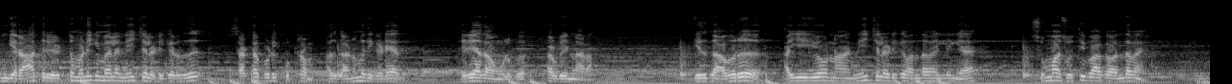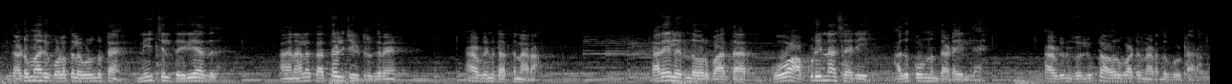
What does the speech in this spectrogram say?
இங்க ராத்திரி எட்டு மணிக்கு மேல நீச்சல் அடிக்கிறது சட்டப்படி குற்றம். அதுக்கு அனுமதி கிடையாது. தெரியாதா உங்களுக்கு? அப்படின்னாராம். இதுக்கு அவரு ஐயையோ நான் நீச்சல் அடிக்க வந்தவன் இல்லைங்க. சும்மா சுத்தி பார்க்க வந்தவன். தடுமாறி குளத்துல விழுந்துட்டேன். நீச்சல் தெரியாது. அதனால தத்தளிச்சுக்கிட்டு இருக்கிறேன். அப்படின்னு கத்துனாராம். கரையில இருந்தவர் பார்த்தார் ஓ அப்படின்னா சரி அதுக்கு ஒன்றும் தடை இல்லை அப்படின்னு சொல்லிவிட்டு அவர் பாட்டு நடந்து போயிட்டாராம்.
